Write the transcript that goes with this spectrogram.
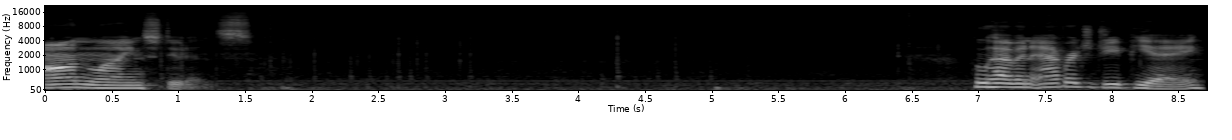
online students. who have an average GPA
